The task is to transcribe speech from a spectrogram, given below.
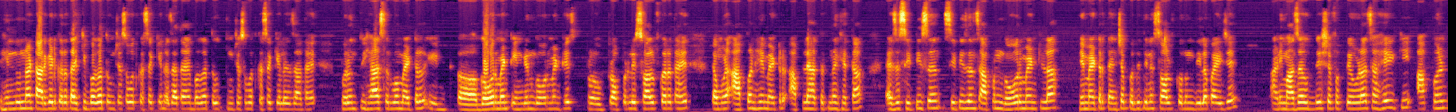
हिंदूंना टार्गेट करत आहे की बघा तुमच्यासोबत कसं केलं जात आहे बघा तुमच्यासोबत कसं केलं जात आहे. परंतु ह्या सर्व मॅटर गव्हर्नमेंट इंडियन गव्हर्नमेंट हे प्रॉपरली सॉल्व्ह करत आहेत. त्यामुळे आपण हे मॅटर आपल्या हातात न घेता. ॲज अ सिटीजन सिटीजन्स आपण गव्हर्नमेंटला हे मॅटर त्यांच्या पद्धतीने सॉल्व्ह करून दिलं पाहिजे. आणि माझा उद्देश फक्त एवढाच आहे की आपण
